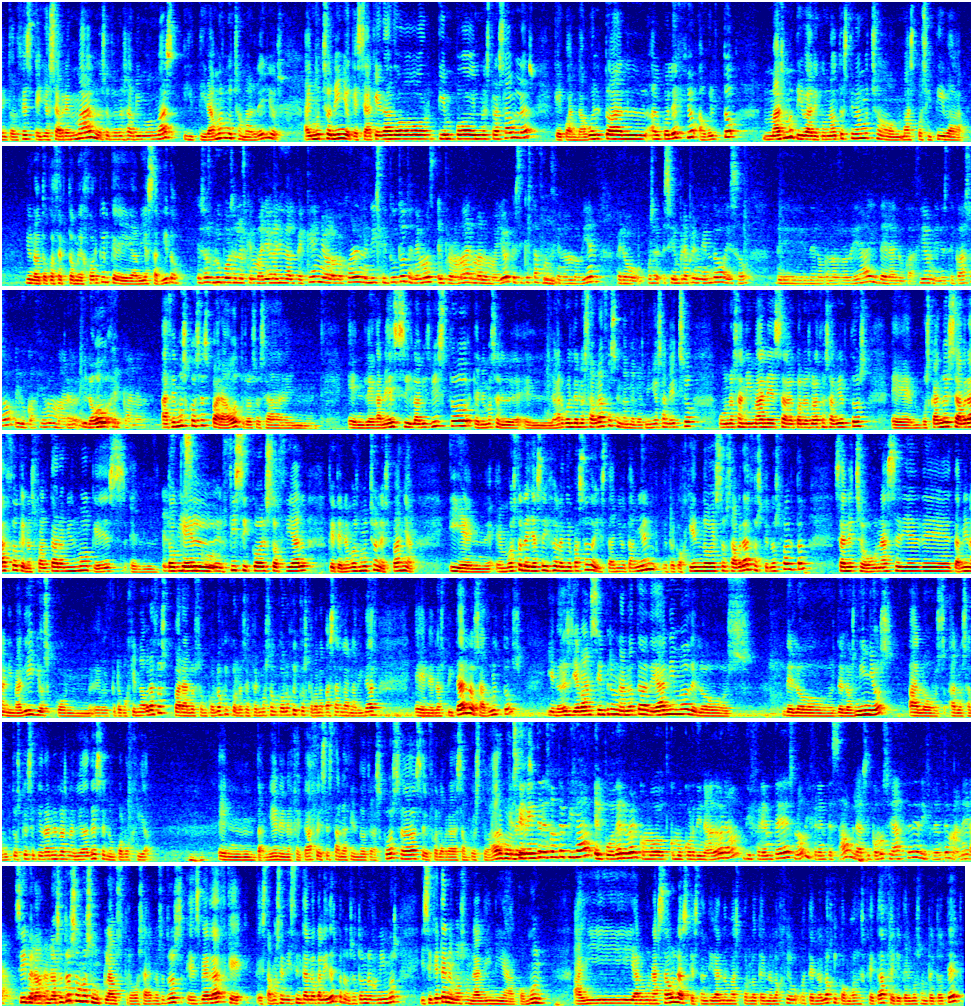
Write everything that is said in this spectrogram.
entonces ellos se abren más, nosotros nos abrimos más y tiramos mucho más de ellos. Hay mucho niño que se ha quedado tiempo en nuestras aulas que cuando ha vuelto al, al colegio ha vuelto más motivado y con una autoestima mucho más positiva y un autoconcepto mejor que el que había salido. Esos grupos en los que el mayor ayuda al pequeño, a lo mejor en el instituto tenemos el programa de hermano mayor, que sí que está mm. funcionando bien, pero pues, siempre aprendiendo eso de, de, lo que nos rodea y de la educación, y en este caso, educación humana, y luego cercana. Hacemos cosas para otros, o sea, en, en Leganés, si lo habéis visto, tenemos el, árbol de los abrazos en donde los niños han hecho unos animales eh, con los brazos abiertos eh, buscando ese abrazo que nos falta ahora mismo, que es el, toque, El, físico, el social, que tenemos mucho en España. Y en, en Móstoles ya se hizo el año pasado y este año también, recogiendo esos abrazos que nos faltan, se han hecho una serie de también animalillos con, eh, recogiendo abrazos para los oncológicos, los enfermos oncológicos que van a pasar la Navidad en el hospital, los adultos, y entonces llevan siempre una nota de ánimo de los, de los, de los niños a los, a los adultos que se quedan en las Navidades en oncología. En, también en Getafe se están haciendo otras cosas, en Fuenlabrada se han puesto árboles. Es que es interesante, Pilar, el poder ver como, como coordinadora diferentes, ¿no? diferentes aulas y cómo se hace de diferente manera. Sí, pero nosotros somos un claustro, o sea, nosotros es verdad que estamos en distintas localidades, pero nosotros nos reunimos y sí que tenemos una línea común. Hay algunas aulas que están tirando más por lo tecnológico, tecnológico como es Getafe, que tenemos un reto tech,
